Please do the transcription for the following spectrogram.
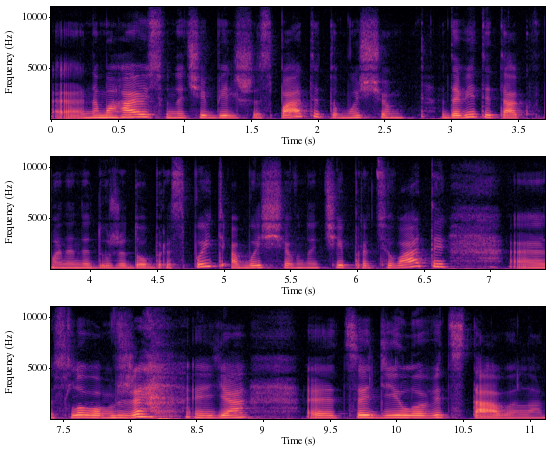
Е, Намагаюсь вночі більше спати, тому що Давід і так в мене не дуже добре спить, аби ще вночі працювати. Е, Словом, вже я е, це діло відставила.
